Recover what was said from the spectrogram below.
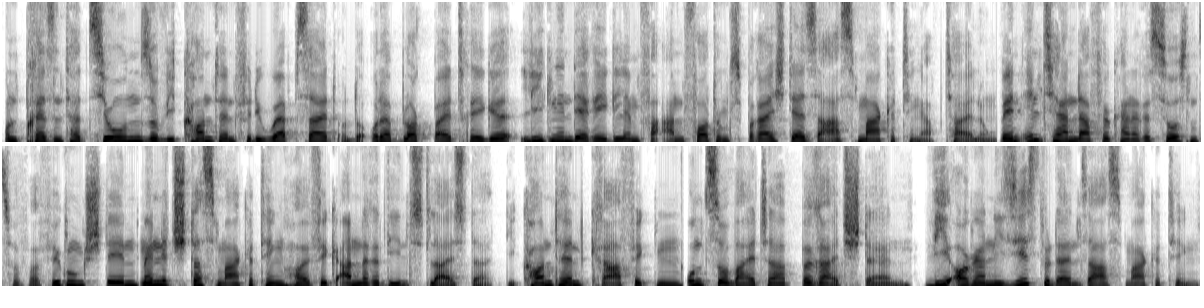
und Präsentationen sowie Content für die Website oder Blogbeiträge liegen in der Regel im Verantwortungsbereich der SaaS-Marketing-Abteilung. Wenn intern dafür keine Ressourcen zur Verfügung stehen, managt das Marketing häufig andere Dienstleister, die Content, Grafiken und so weiter bereitstellen. Wie organisierst du dein SaaS-Marketing?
